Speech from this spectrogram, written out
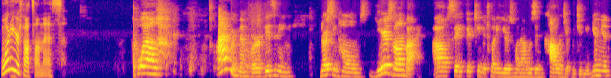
What are your thoughts on this? Well, I remember visiting nursing homes years gone by. I'll say 15 to 20 years when I was in college at Virginia Union.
